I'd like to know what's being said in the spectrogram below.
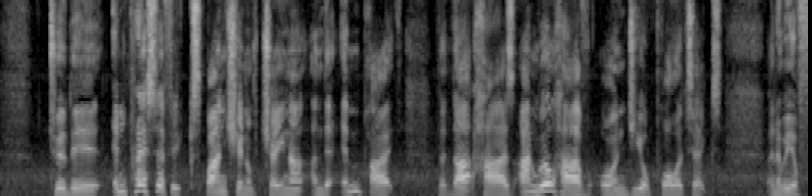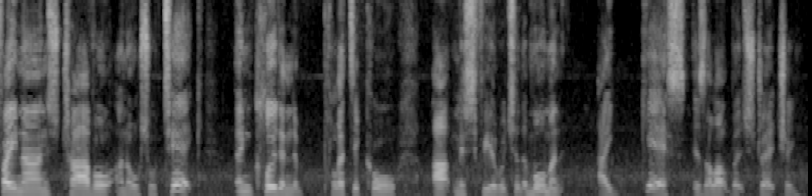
to the impressive expansion of China and the impact that that has and will have on geopolitics in the way of finance, travel, and also tech, including the political atmosphere, which at the moment I guess is a little bit stretching.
